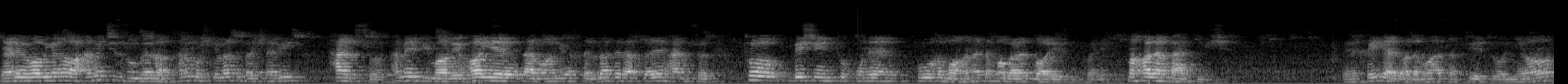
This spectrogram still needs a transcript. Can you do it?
یعنی به ما بگن آقا همه چیز رو راست همه مشکلات بشری حل شد همه بیماری های روانی اختلالات رفتاری حل شد. تو بشین تو خونه حقوق ماهانت ما برات واریز می‌کنیم. من حالم بد میشه. یعنی خیلی از آدم ها هستن توی دنیا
